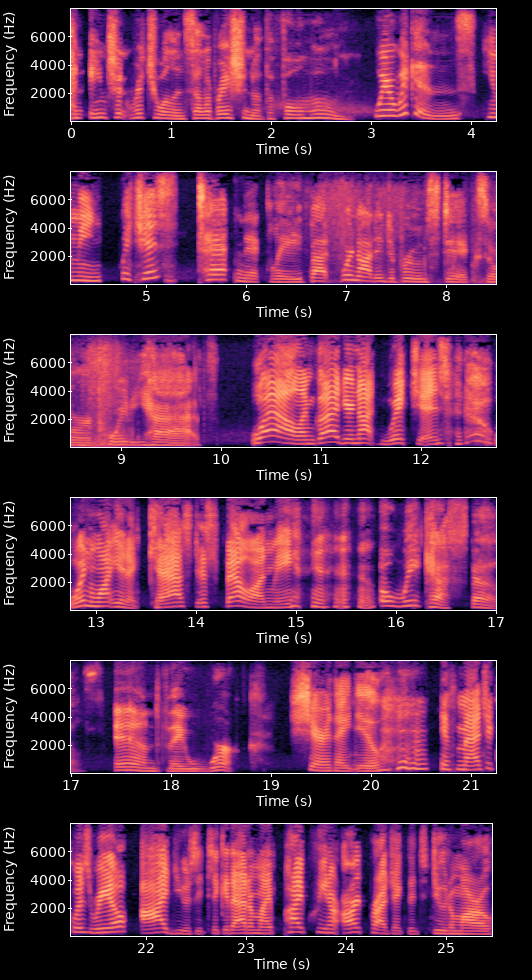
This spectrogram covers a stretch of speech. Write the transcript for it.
An ancient ritual in celebration of the full moon. We're Wiccans. You mean witches? Technically, but we're not into broomsticks or pointy hats. Well, I'm glad you're not witches. Wouldn't want you to cast a spell on me. oh, we cast spells. And they work. Sure they do. if magic was real, I'd use it to get out of my pipe cleaner art project that's due tomorrow.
